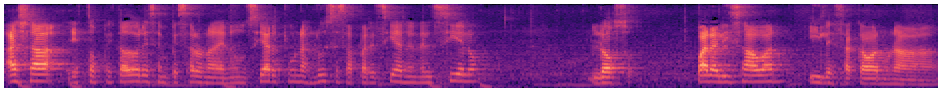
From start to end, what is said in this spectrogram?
Allá estos pescadores empezaron a denunciar que unas luces aparecían en el cielo, los paralizaban y les sacaban una,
